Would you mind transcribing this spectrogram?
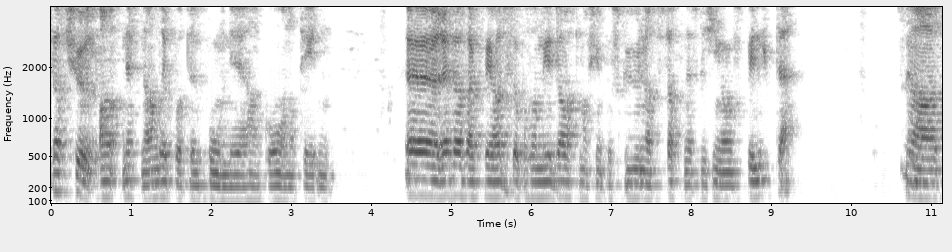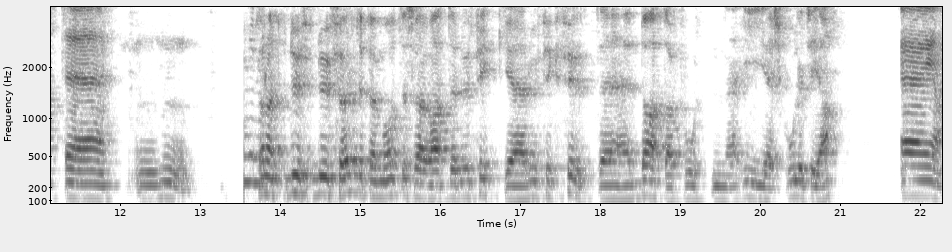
satt sjøl nesten aldri på telefonen i denne koronatiden. Eh, rett og slett, Vi hadde såpass mye datamaskin på skolen at vi satt nesten ikke engang og spilte. Sånn at eh, -hmm. Sånn at du, du følte på en måte Sverre, at du fikk, eh, du fikk fylt eh, datakvoten i eh, skoletida. Eh, Ja.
